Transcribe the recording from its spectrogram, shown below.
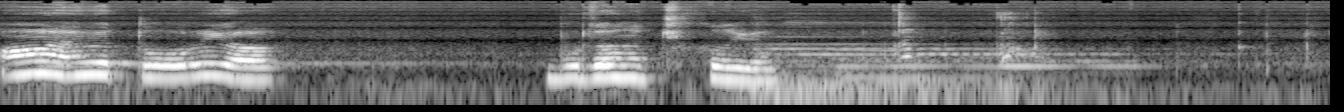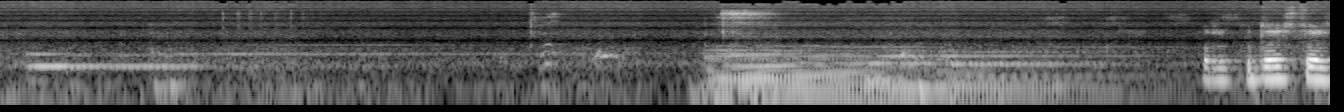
Aa evet doğru ya. Buradan da çıkılıyor. Arkadaşlar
